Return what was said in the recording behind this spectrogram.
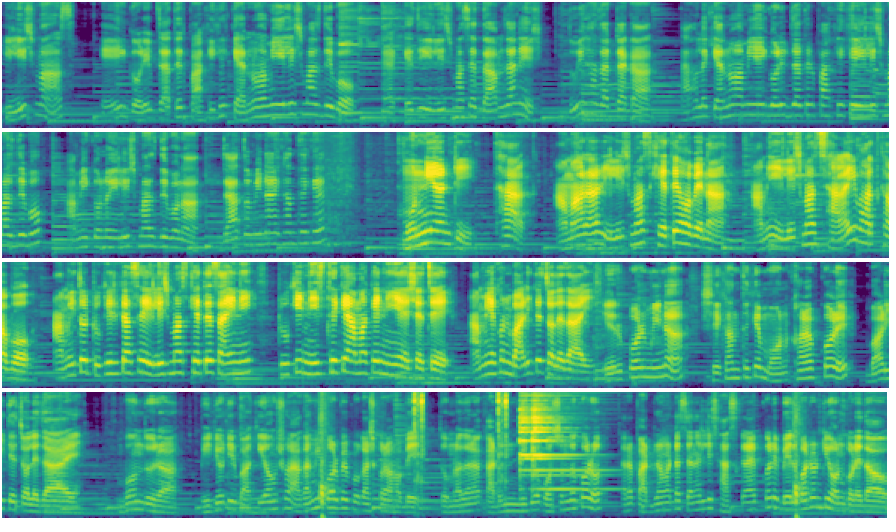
ইলিশ মাছ? এই গরিব জাতের পাখিকে কেন আমি ইলিশ মাছ দেব? এক কেজি ইলিশ মাছের দাম জানিস? দুই হাজার টাকা। তাহলে কেন আমি এই গরিব জাতের পাখিকে ইলিশ মাছ দেব? আমি কোনো ইলিশ মাছ দেব না। যা তুমি না এখান থেকে। মুন্নি আন্টি, থাক, আমার আর ইলিশ মাছ খেতে হবে না। আমি ইলিশ মাছ ছাড়াই ভাত খাব। আমি তো টুকির কাছে ইলিশ মাছ খেতে চাইনি। টুকি নিচ থেকে আমাকে নিয়ে এসেছে। আমি এখন বাড়িতে চলে যাই। এরপর মিনা সেখান থেকে মন খারাপ করে বাড়িতে চলে যায়। বন্ধুরা, ভিডিওটির বাকি অংশ আগামী পর্বে প্রকাশ করা হবে। তোমরা যারা কার্টুন ভিডিও পছন্দ করো, তারা পাটগ্রামাটা চ্যানেলটি সাবস্ক্রাইব করে বেল বাটনটি অন করে দাও।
